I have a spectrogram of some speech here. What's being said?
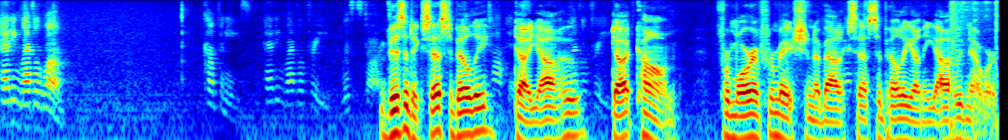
Heading level one. Companies. Heading level three. List start. Visit accessibility.yahoo.com for more information about accessibility on the Yahoo network.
